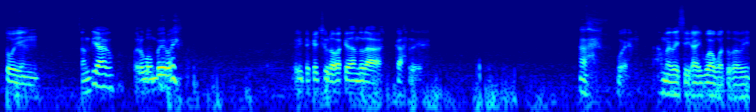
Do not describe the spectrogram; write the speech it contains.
estoy en Santiago, pero bombero ahí. Viste qué chula va quedando la carrera. Ah, bueno, déjame ver si hay guagua todavía.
